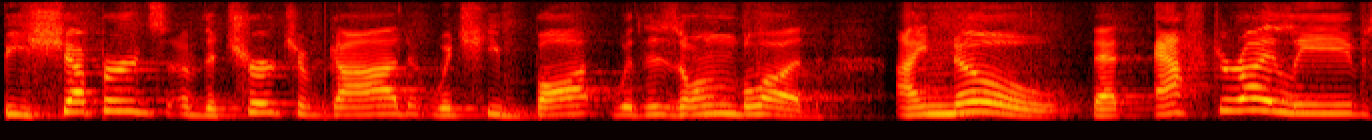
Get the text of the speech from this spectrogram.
Be shepherds of the church of God, which he bought with his own blood. I know that after I leave,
